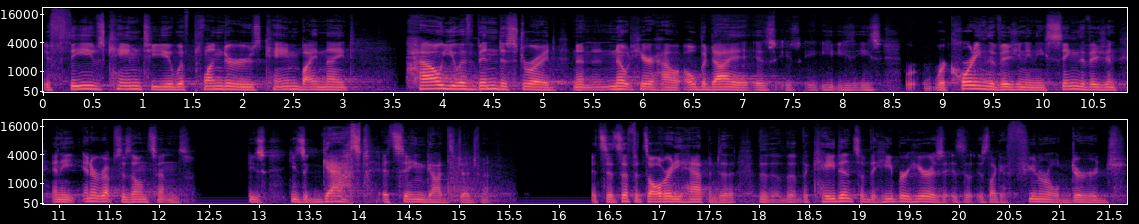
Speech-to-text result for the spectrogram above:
If thieves came to you, if plunderers came by night, how you have been destroyed. Note here how Obadiah is he's, he's recording the vision and he's seeing the vision and he interrupts his own sentence. He's, he's aghast at seeing God's judgment. It's as if it's already happened. The, the, the, the cadence of the Hebrew here is, is, is like a funeral dirge.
